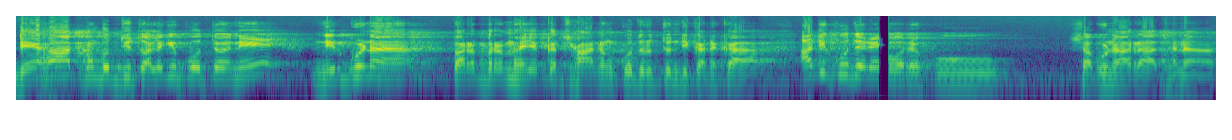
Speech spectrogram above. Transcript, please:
దేహాత్మ బుద్ధి తొలగిపోతేనే నిర్గుణ పరబ్రహ్మ యొక్క ధ్యానం కుదురుతుంది కనుక అది కుదిరే వరకు సగుణారాధన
